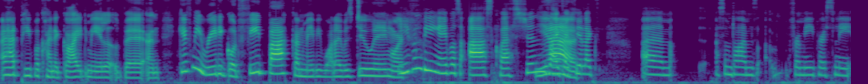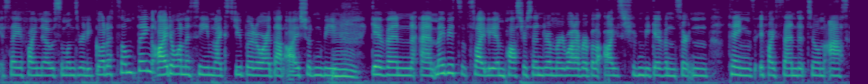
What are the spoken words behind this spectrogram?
I had people kind of guide me a little bit and give me really good feedback on maybe what I was doing or even being able to ask questions like Yeah. i feel like um sometimes for me personally say if i know someone's really good at something i don't want to seem like stupid or that i shouldn't be Mm. given um, maybe it's a slightly imposter syndrome or whatever but i shouldn't be given certain things if i send it to them ask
